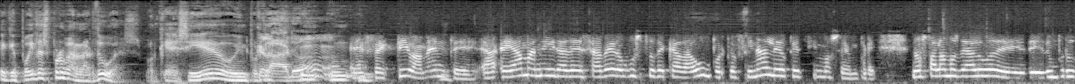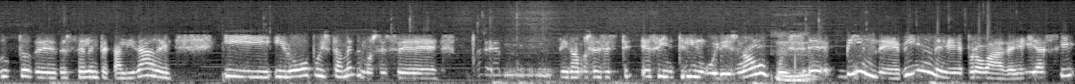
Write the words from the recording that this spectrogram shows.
e que poidas probar as dúas, porque si é o importante. Claro. Un, un, un... Efectivamente, é a maneira de saber o gusto de cada un, porque ao final é o que decimos sempre. Nos falamos de algo de, de, de un produto de, de excelente calidade e, e logo pois tamén temos ese digamos, ese, ese intríngulis, non? Pois, uh -huh. eh, vinde, vinde, probade, e así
